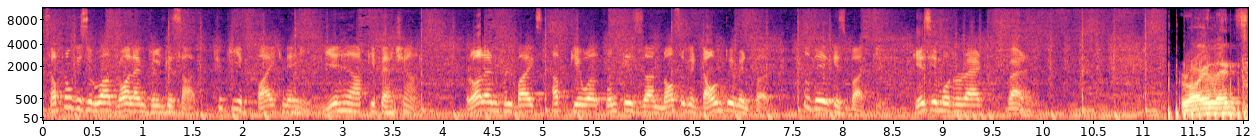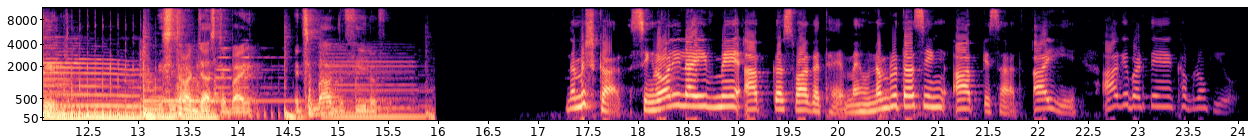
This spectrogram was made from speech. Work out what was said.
सपनों की शुरुआत रॉयल एनफील्ड के साथ क्योंकि ये बाइक नहीं ये है आपकी पहचान। रॉयल एनफील्ड बाइक्स अब केवल उनतीस हज़ार नौ सौ के डाउन पेमेंट पर। तो देर किस बात की? केसी मोटर एट वैडन feel of नमस्कार सिंगरौली लाइव में आपका स्वागत है। मैं हूँ नम्रता सिंह आपके साथ। आइए आगे बढ़ते हैं खबरों की ओर।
